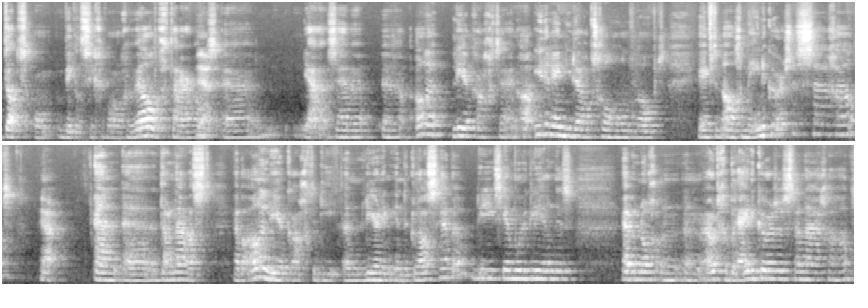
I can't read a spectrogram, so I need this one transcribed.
dat ontwikkelt zich gewoon geweldig daar. Want ja, ja ze hebben alle leerkrachten en al, iedereen die daar op school rondloopt, heeft een algemene cursus gehad. Ja. En daarnaast hebben alle leerkrachten die een leerling in de klas hebben, die zeer moeilijk lerend is, hebben nog een, een uitgebreide cursus daarna gehad.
